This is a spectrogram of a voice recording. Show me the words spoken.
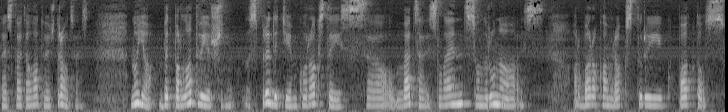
tā skaitā latviešu draugzēs. Nu jā, bet par latviešu sprediķiem, ko rakstījis vecais Lens un runājis ar barakam raksturīgu patos,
